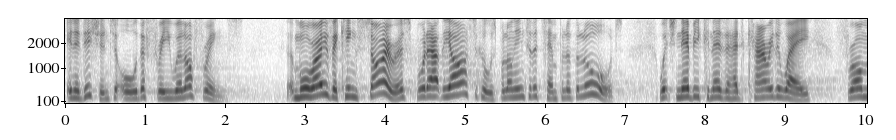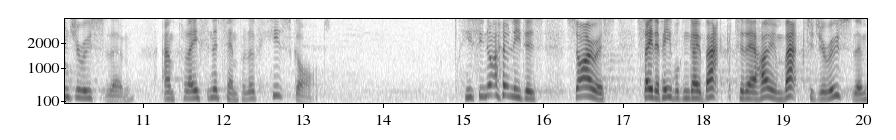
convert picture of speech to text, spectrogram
in addition to all the free will offerings. Moreover, King Cyrus brought out the articles belonging to the temple of the Lord, which Nebuchadnezzar had carried away from Jerusalem and placed in the temple of his God. You see, not only does Cyrus say that people can go back to their home, back to Jerusalem,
